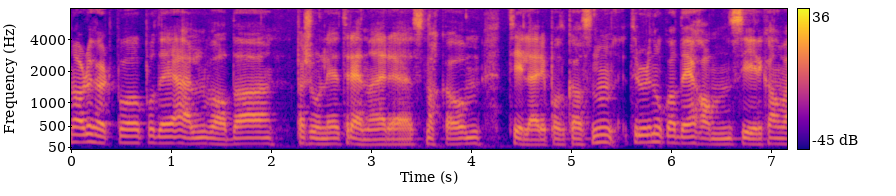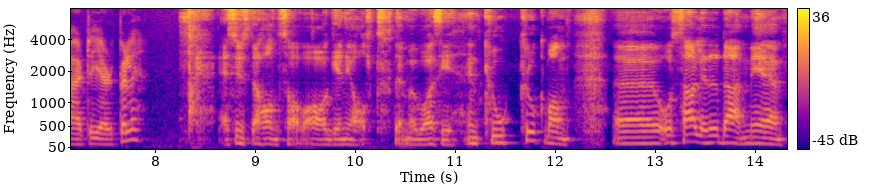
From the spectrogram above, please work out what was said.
Nå har du hørt på, på det Erlend Wada, personlig trener, eh, snakka om tidligere i podkasten. Tror du noe av det han sier kan være til hjelp, eller? Jeg syns det han sa var genialt, det må jeg bare si. En klok, klok mann. Uh, og særlig det der med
